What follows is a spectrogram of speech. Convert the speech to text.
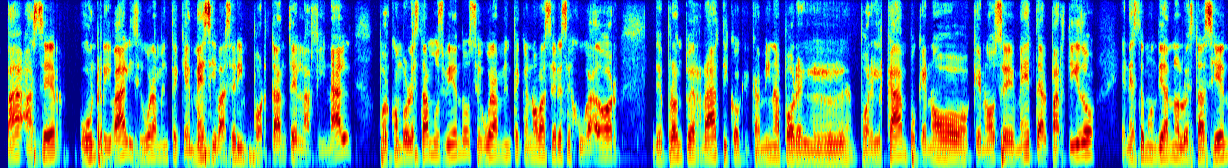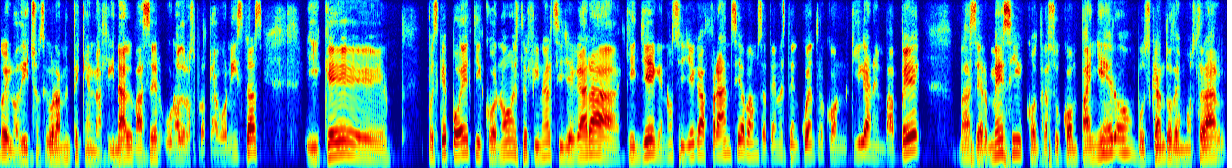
va a ser un rival y seguramente que Messi va a ser importante en la final, por como lo estamos viendo, seguramente que no va a ser ese jugador de pronto errático que camina por el, por el campo, que no, que no se mete al partido. En este mundial no lo está haciendo y lo dicho, seguramente que en la final va a ser uno de los protagonistas y que pues qué poético, ¿no? Este final, si llegara quien llegue, ¿no? Si llega a Francia, vamos a tener este encuentro con Kylian Mbappé, va a ser Messi contra su compañero, buscando demostrar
